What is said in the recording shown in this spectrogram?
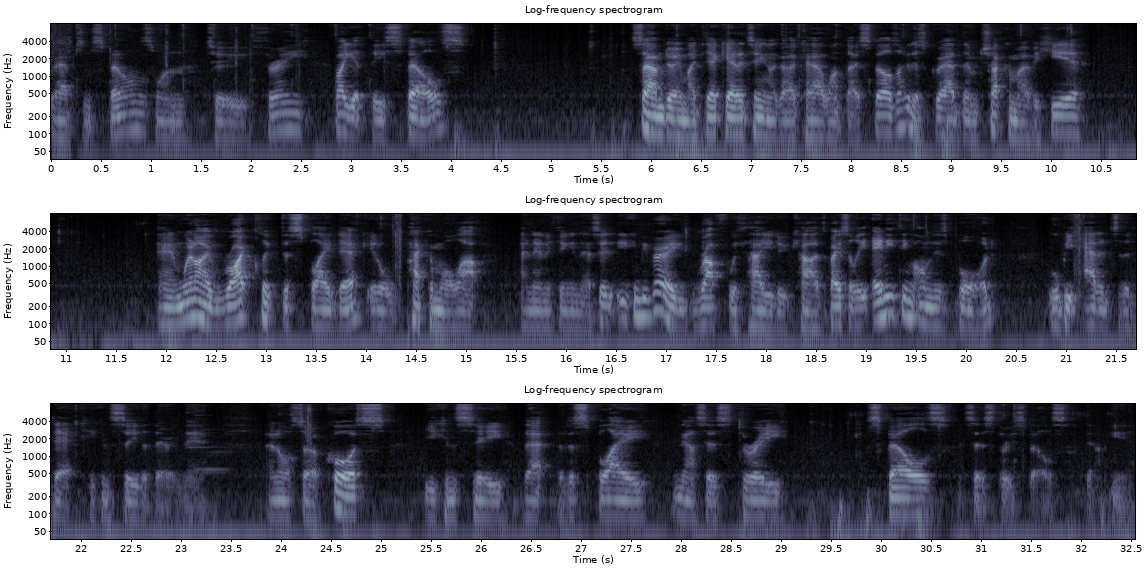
grab some spells, one, two, three. If I get these spells, say I'm doing my deck editing, I go, okay, I want those spells. I can just grab them, chuck them over here. And when I right click display deck, it'll pack them all up and anything in there. So you can be very rough with how you do cards. Basically, anything on this board will be added to the deck. You can see that they're in there. And also, of course, you can see that the display now says three spells. It says three spells down here.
